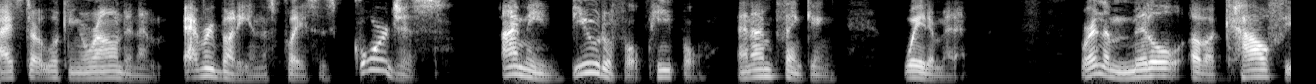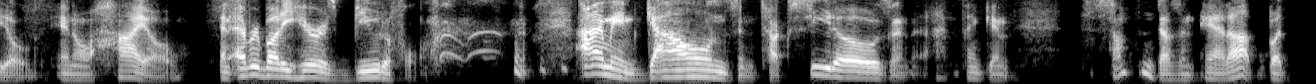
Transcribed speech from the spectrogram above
I start looking around and I'm, everybody in this place is gorgeous. I mean beautiful people. And i'm thinking wait a minute. We're in the middle of a cow field in ohio and everybody here is beautiful. I mean, gowns and tuxedos, and I'm thinking something doesn't add up. But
